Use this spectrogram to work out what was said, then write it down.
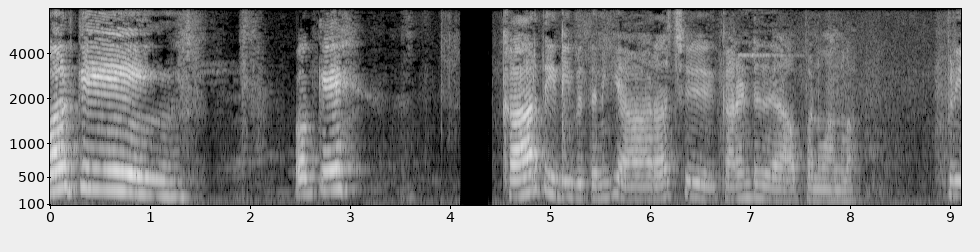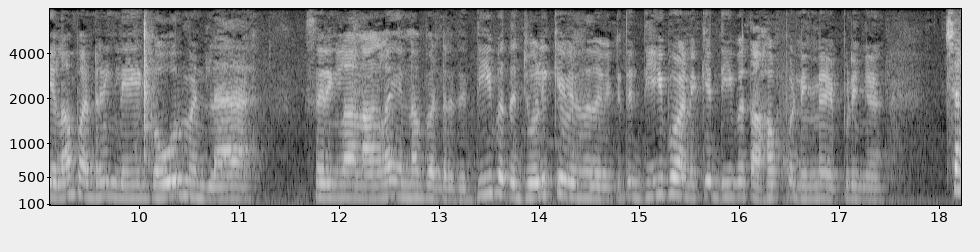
working okay Karthigai தீபத்தன்னைக்கு யாராச்சும் கரண்ட்டு ஆஃப் பண்ணுவாங்களா? இப்படியெல்லாம் பண்ணுறீங்களே கவர்மெண்ட்ல சரிங்களா? நாங்களாம் என்ன பண்ணுறது தீபத்தை ஜொலிக்க விடுறதை விட்டுட்டு தீபம் அன்னைக்கே தீபத்தை ஆஃப் பண்ணீங்கன்னா எப்படிங்க? சே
